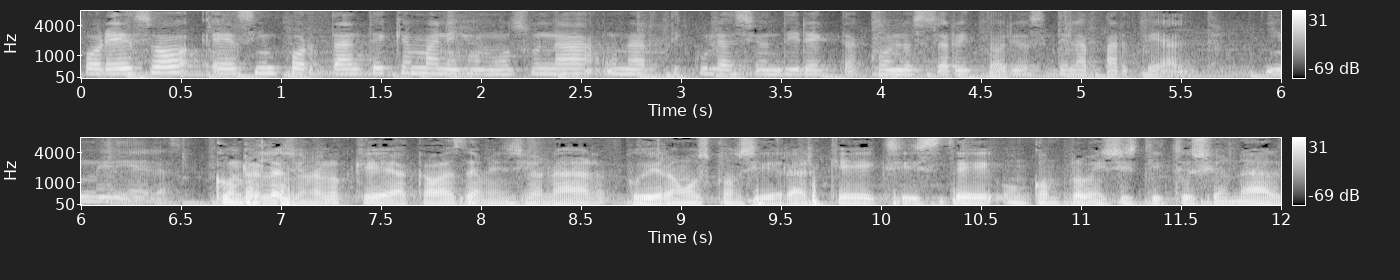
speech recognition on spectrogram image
Por eso es importante que manejemos una, una articulación directa con los territorios de la parte alta y media de las Con relación a lo que acabas de mencionar, pudiéramos considerar que existe un compromiso institucional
